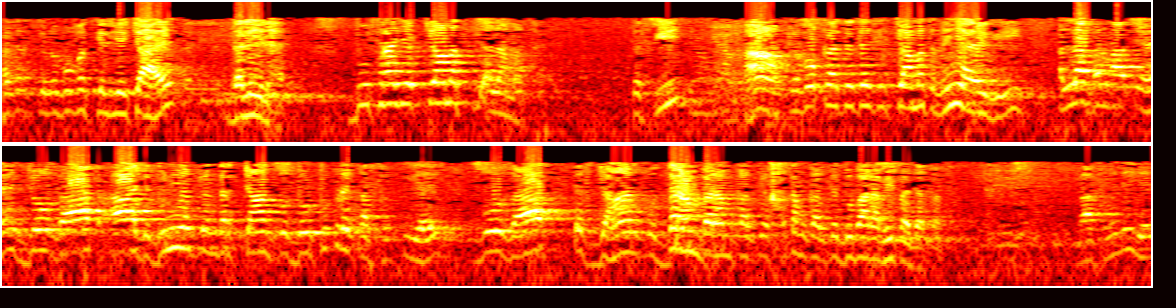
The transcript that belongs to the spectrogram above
حضرت کی نبوت کے لیے کیا ہے؟ دلیل ہے۔ دوسرا، یہ قیامت کی علامت ہے۔ ہاں کہ وہ کہتے تھے کہ قیامت نہیں آئے گی۔ اللہ فرماتے ہیں، جو ذات آج دنیا کے اندر چاند کو دو ٹکڑے کر سکتی ہے، وہ ذات اس جہان کو درہم برہم کر کے، ختم کر کے دوبارہ بھی پیدا کر سکتی بات سمجھے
